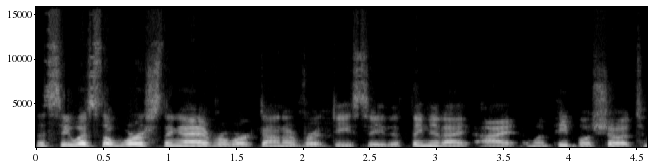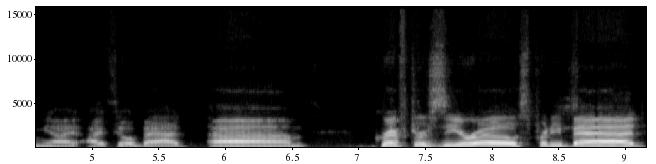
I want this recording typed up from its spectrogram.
let's see, what's the worst thing I ever worked on over at DC? The thing that I, I when people show it to me, I, I feel bad. Um, Grifter Zero is pretty bad.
